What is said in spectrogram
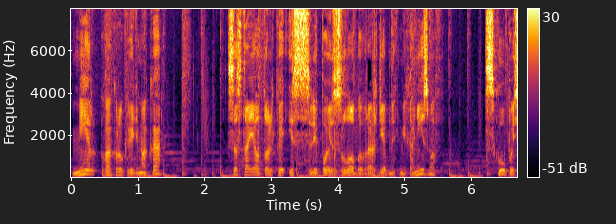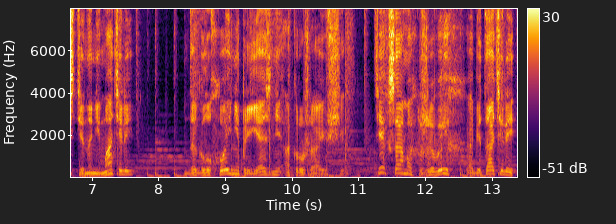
Мир вокруг ведьмака состоял только из слепой злобы враждебных механизмов, скупости нанимателей до глухой неприязни окружающих, тех самых живых обитателей,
